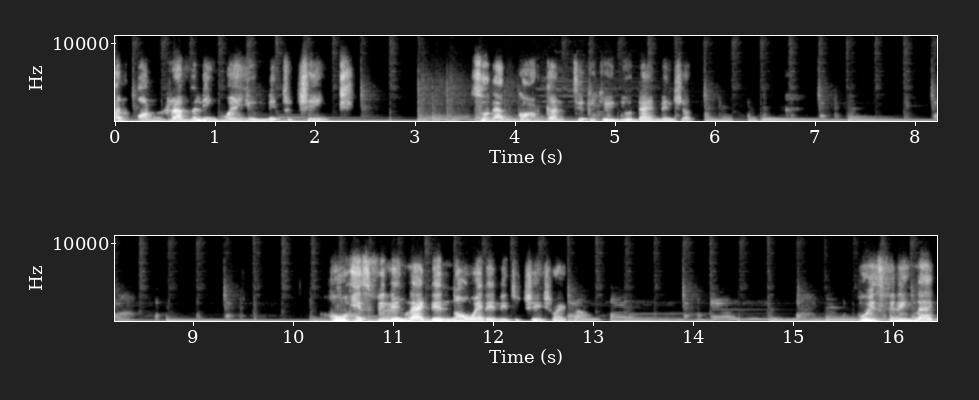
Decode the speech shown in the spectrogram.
and unraveling where you need to change so that God can take you to a new dimension. who is feeling like they know where they need to change right now. Who is feeling like,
